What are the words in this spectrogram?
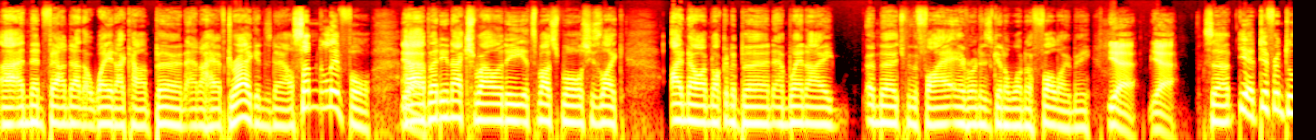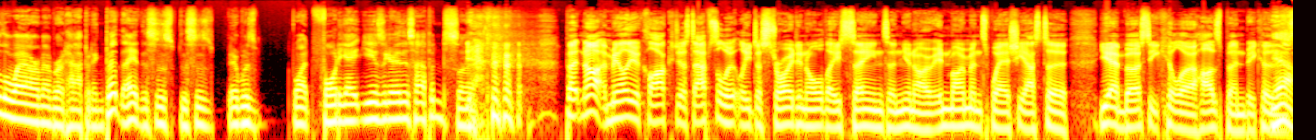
uh, and then found out that wait, I can't burn, and I have dragons now, something to live for. Yeah. Uh, but in actuality, it's much more. She's like, I know I'm not going to burn, and when I emerge from the fire, everyone is going to want to follow me. yeah, yeah. So yeah, different to the way I remember it happening. But hey, this is this is it was what 48 years ago this happened. So But no, Emilia Clarke just absolutely destroyed in all these scenes, and you know, in moments where she has to, yeah, mercy kill her husband because Yeah.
